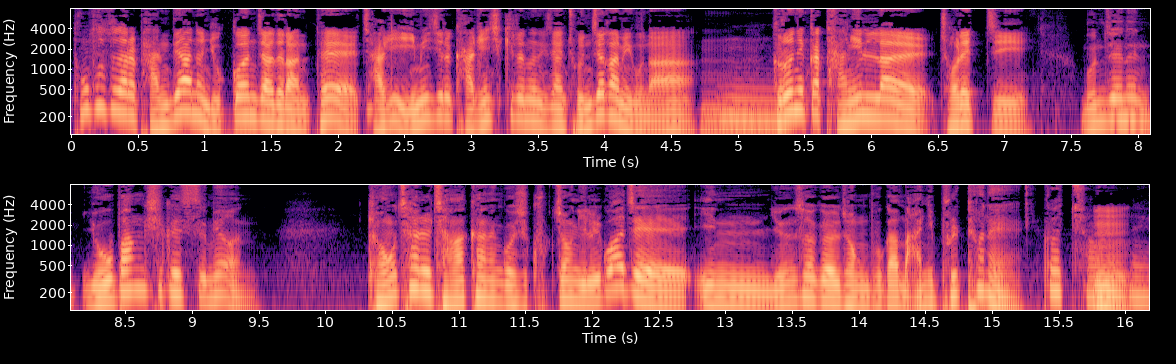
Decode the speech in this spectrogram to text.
통수수자를 반대하는 유권자들한테 자기 이미지를 각인시키려는 그냥 존재감이구나. 음. 그러니까 당일날 저랬지. 문제는 요 방식을 쓰면 경찰을 장악하는 것이 국정 일과제인 윤석열 정부가 많이 불편해집니다. 그렇죠. 음. 네.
